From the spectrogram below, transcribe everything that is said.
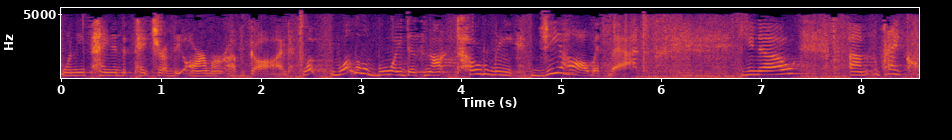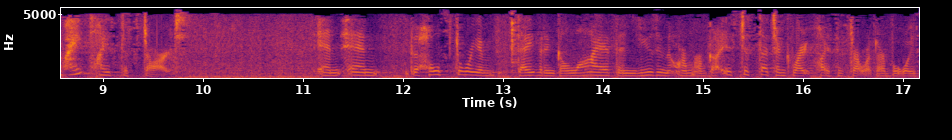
when he painted the picture of the armor of God. What, what little boy does not totally jihad with that? You know? Um, what a great place to start. And, and the whole story of David and Goliath and using the armor of God, it's just such a great place to start with our boys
